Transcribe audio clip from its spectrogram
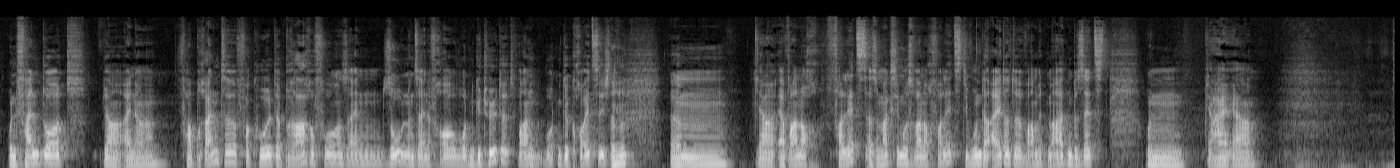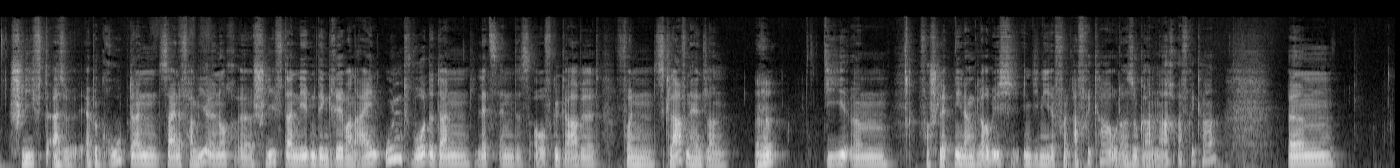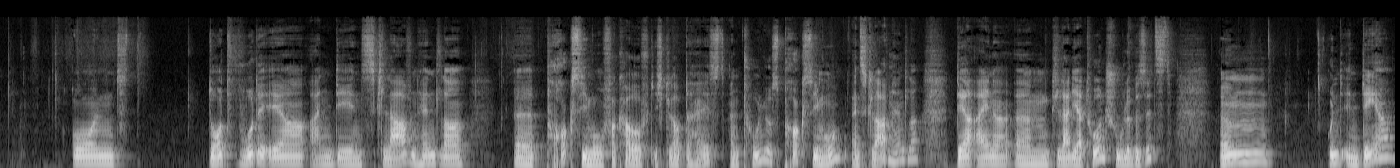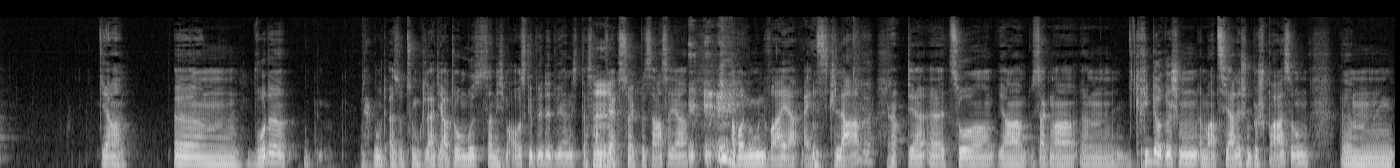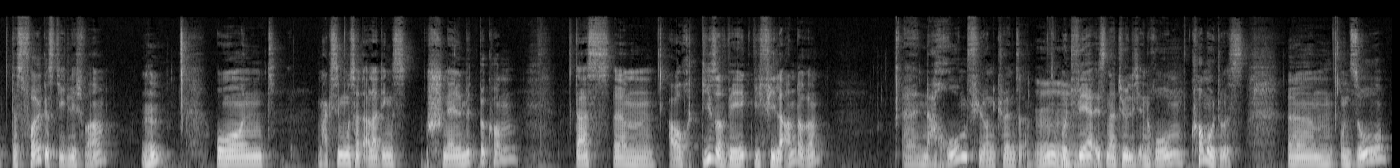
und fand dort ja eine verbrannte, verkohlte Brache vor. Sein Sohn und seine Frau wurden getötet, waren, wurden gekreuzigt. Mhm. Ähm, ja, er war noch verletzt, also Maximus war noch verletzt, die Wunde eiterte, war mit Maden besetzt und ja, er schlief, also er begrub dann seine Familie noch, äh, schlief dann neben den Gräbern ein und wurde dann letztendlich aufgegabelt von Sklavenhändlern. Mhm die ähm, verschleppten ihn dann, glaube ich, in die Nähe von Afrika oder sogar nach Afrika. Ähm, und dort wurde er an den Sklavenhändler äh, Proximo verkauft. Ich glaube, der heißt Antonius Proximo, ein Sklavenhändler, der eine ähm, Gladiatorenschule besitzt. Ähm, und in der, ja, ähm, wurde ja gut, also zum Gladiator muss er nicht mal ausgebildet werden. Das Handwerkszeug besaß er ja. Aber nun war er ein Sklave, ja. der äh, zur, ja, sag mal, ähm, kriegerischen, martialischen Bespaßung ähm, des Volkes dienlich war. Mhm. Und Maximus hat allerdings schnell mitbekommen, dass ähm, auch dieser Weg, wie viele andere, äh, nach Rom führen könnte. Mhm. Und wer ist natürlich in Rom? Commodus. Ähm, und so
